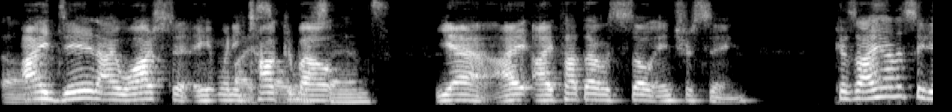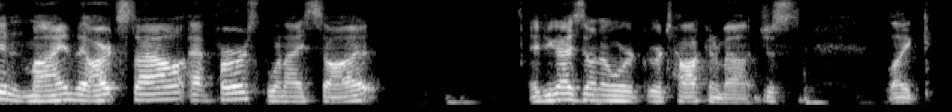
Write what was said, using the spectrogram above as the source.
Um, I did. I watched it eh, when he talked about. Sands? Yeah, I I thought that was so interesting because I honestly didn't mind the art style at first when I saw it. If you guys don't know what we're talking about, just like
